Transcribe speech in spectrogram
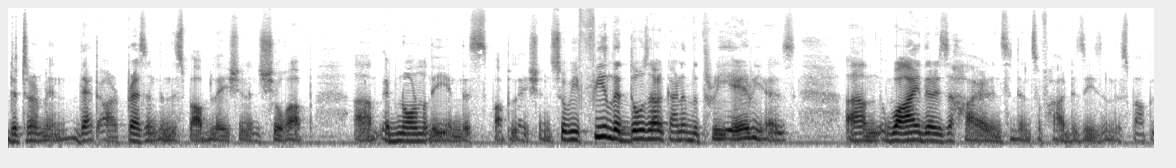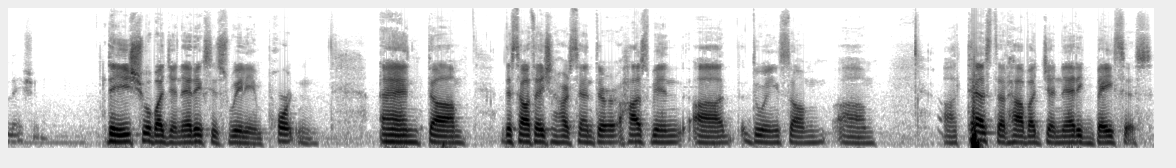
determined that are present in this population and show up abnormally in this population. So we feel that those are kind of the three areas um, why there is a higher incidence of heart disease in this population. The issue about genetics is really important. And um, the South Asian Heart Center has been uh, doing some um, uh, tests that have a genetic basis.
